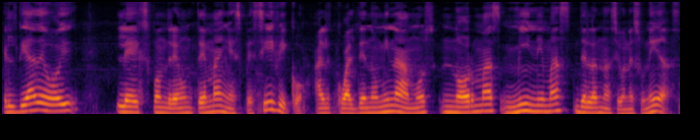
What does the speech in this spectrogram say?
El día de hoy le expondré un tema en específico, al cual denominamos normas mínimas de las Naciones Unidas.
